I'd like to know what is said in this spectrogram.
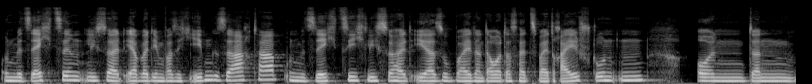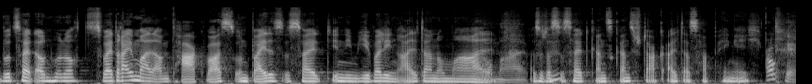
Und mit 16 liegst du halt eher bei dem, was ich eben gesagt habe. Und mit 60 liegst du halt eher so bei, dann dauert das halt zwei, drei Stunden. Und dann wird's halt auch nur noch zwei, dreimal am Tag was. Und beides ist halt in dem jeweiligen Alter normal. Normal. Also das ist halt ganz, ganz stark altersabhängig. Okay.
